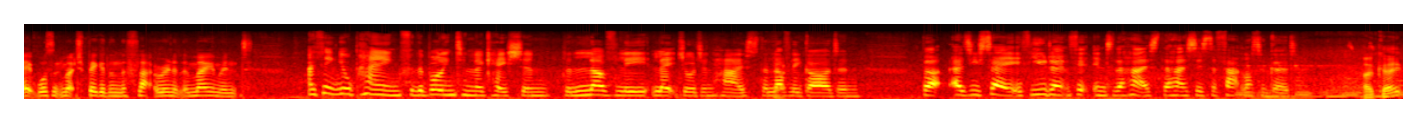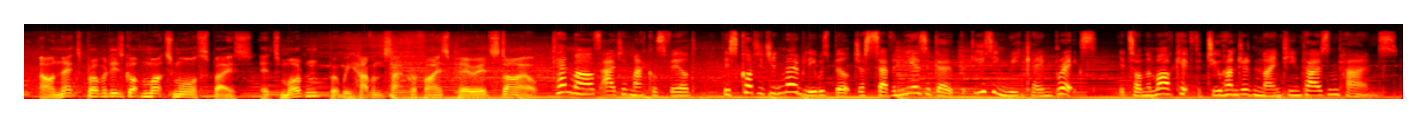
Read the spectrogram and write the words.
it wasn't much bigger than the flat we're in at the moment. I think you're paying for the Bollington location, the lovely late Georgian house, the lovely garden. But as you say, if you don't fit into the house, the house is the fat lot of good. OK, our next property's got much more space. It's modern, but we haven't sacrificed period style. 10 miles out of Macclesfield, this cottage in Mobberley was built just seven years ago, but using reclaimed bricks. It's on the market for £219,000.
